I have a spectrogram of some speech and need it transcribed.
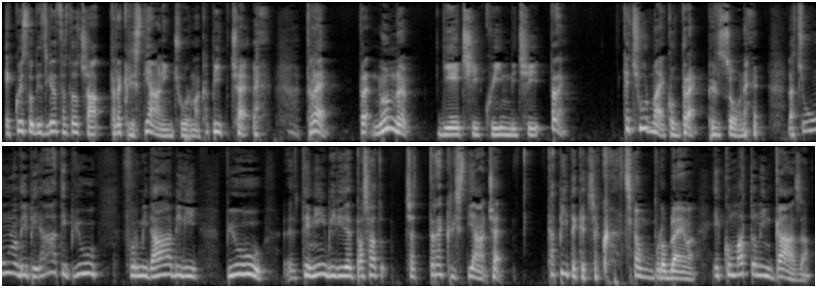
E questo disgraziato ha tre cristiani in ciurma, capito? Cioè, tre, tre, non 10, 15, tre. Che ciurma è con tre persone? La, uno dei pirati più formidabili, più eh, temibili del passato. C'ha tre cristiani, cioè, capite che c'è, c'è un problema. E combattono in casa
